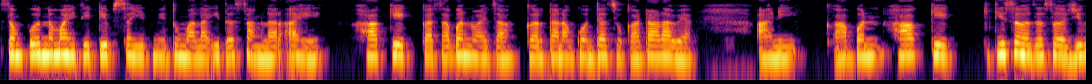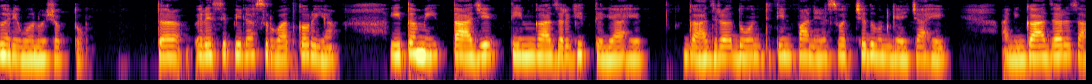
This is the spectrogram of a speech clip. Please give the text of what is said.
संपूर्ण माहिती टिप्ससहित मी तुम्हाला इथं सांगणार आहे. हा केक कसा बनवायचा करताना कोणत्या चुका टाळाव्या आणि आपण हा केक किती सहजासहजी घरी बनवू शकतो. तर रेसिपीला सुरुवात करूया. इथं मी ताजे तीन गाजर घेतलेले आहेत. गाजरं दोन ते तीन पाण्याने स्वच्छ धुवून घ्यायचे आहे. आणि गाजरचा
